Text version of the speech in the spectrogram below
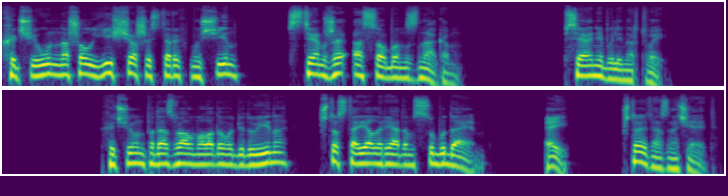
Хачиун нашел еще шестерых мужчин с тем же особым знаком. Все они были мертвы. Хачиун подозвал молодого бедуина, что стоял рядом с Субудаем. «Эй, что это означает?»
